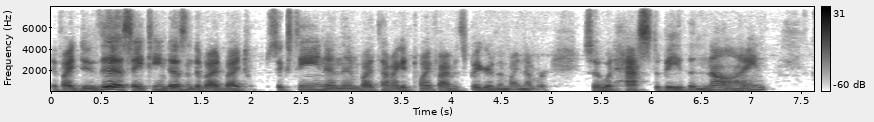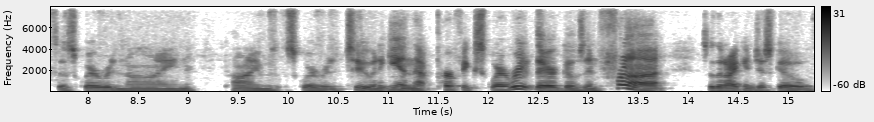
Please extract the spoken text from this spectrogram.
If I do this, 18 doesn't divide by 16, and then by the time I get 25, it's bigger than my number. So it has to be the 9. So square root of 9 times square root of 2. And again, that perfect square root there goes in front so that I can just go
